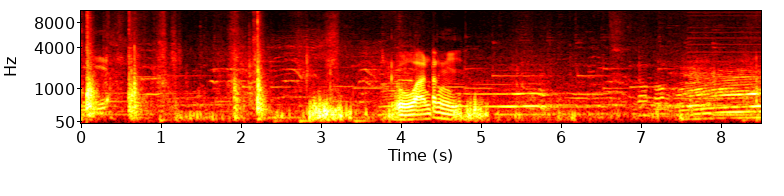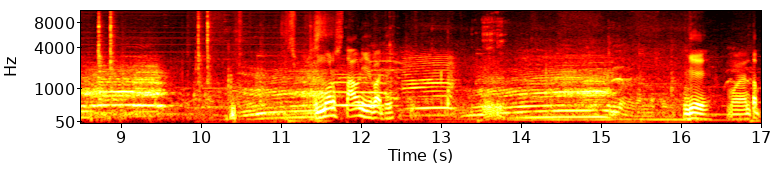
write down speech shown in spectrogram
Ganteng iya. oh, nih. Umur setahun ya, Pak, Dek. gih mantep.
